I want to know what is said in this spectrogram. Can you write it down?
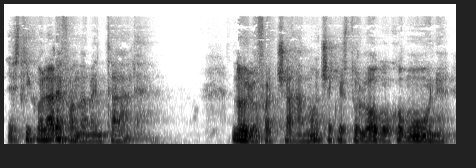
Gesticolare è fondamentale. Noi lo facciamo, c'è questo luogo comune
